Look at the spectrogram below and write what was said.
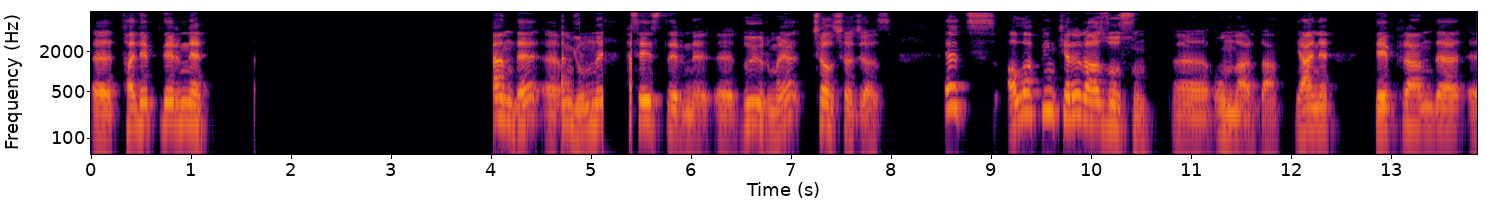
e, taleplerini hem de e, hem yorumları hem seslerini e, duyurmaya çalışacağız. Evet, Allah bin kere razı olsun e, onlardan. Yani depremde, e,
